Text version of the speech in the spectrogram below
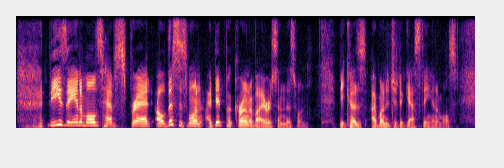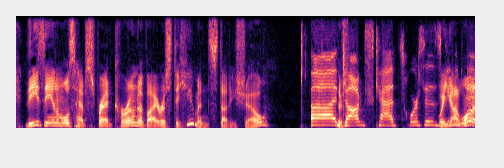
These animals have spread. Oh, this is one. I did put coronavirus in this one because I wanted you to guess the animals. These animals have spread coronavirus to humans, studies show. Uh, There's- dogs, cats, horses. Well, got one.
